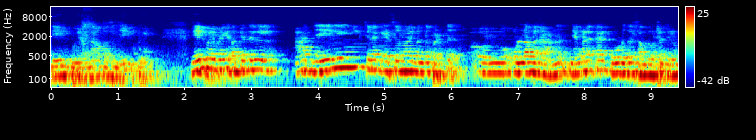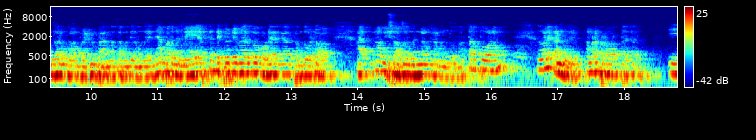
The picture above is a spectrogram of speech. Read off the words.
ജയിലിൽ പോയി. രണ്ടാമത്തെ ദിവസം ജയിലിൽ പോയി. ജയിലിൽ പോയപ്പോഴേക്കും സത്യത്തിൽ ആ ജയിലിൽ ചില കേസുകളുമായി ബന്ധപ്പെട്ട് ഉള്ളവരാണ്. ഞങ്ങളെക്കാൾ കൂടുതൽ സന്തോഷം തിരുവനന്തപുരം കോർപ്പറേഷൻ ഭരണസമിതി വന്നത്. ഞാൻ പറഞ്ഞു മേയർക്കും ഡെപ്യൂട്ടി മേയർക്കും കൂടുതലേക്കാൾ സന്തോഷം ആത്മവിശ്വാസം നിങ്ങൾക്കാണെന്ന് തോന്നുന്നു. അത്രത്തോളം അതുപോലെ കണ്ണൂരും നമ്മുടെ പ്രവർത്തകർ ഈ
